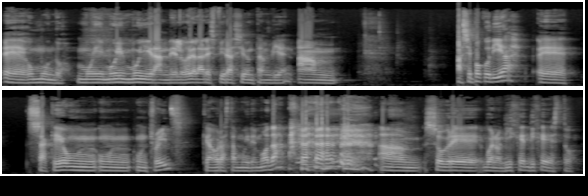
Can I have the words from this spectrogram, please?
Es un mundo muy, muy, muy grande, lo de la respiración también. Am, hace pocos días saqué un, un, un que ahora está muy de moda, sobre, bueno, dije, dije esto,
